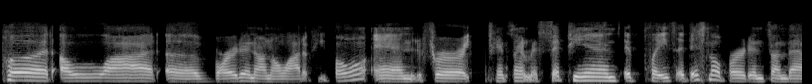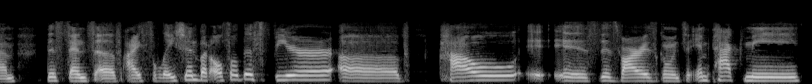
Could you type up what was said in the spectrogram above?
put a lot of burden on a lot of people. And for transplant recipients, it places additional burdens on them, this sense of isolation, but also this fear of how is this virus going to impact me?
